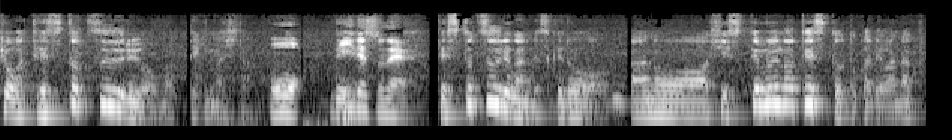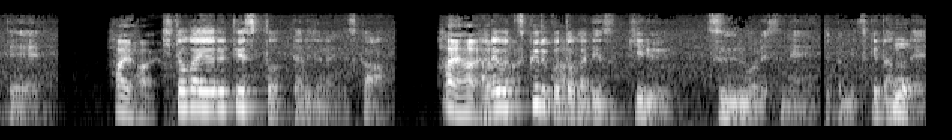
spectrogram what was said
今日はテストツールを持ってきました。おでいいですね。テストツールなんですけど、あの、システムのテストとかではなくて、はいはい。人がやるテストってあるじゃないですか。はいはいはいはい。あれを作ることができるツールをですね、ちょっと見つけたので、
